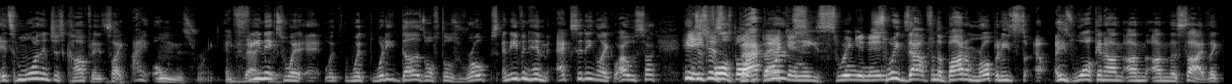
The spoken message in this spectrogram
it's more than just confidence. It's like I own this ring. And Exactly. Fenix, when, eh, with, with what he does off those ropes, and even him exiting, like I was talking, he, He just, just falls, falls back backwards and he's swinging in. swings out from the bottom rope, and he's he's walking on on on the side. Like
